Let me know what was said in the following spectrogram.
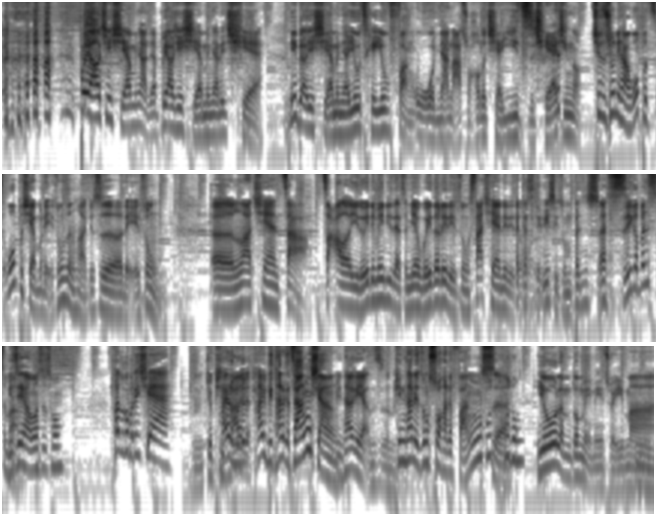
兰。不要去羡慕人家子，不要去羡慕人家的钱，也不要去羡慕人家有车有房，哦，人家拿出好多钱，一掷千金了。其实兄弟哈，我不我不羡慕那种人哈，就是那种。呃，拿钱砸砸了一堆的美女在身边围到的那种撒钱的那哎，种，但是这个也是一种本事。呃是一个本事嘛你这，样，王思聪，他如果没得钱，嗯，就凭他那么多，他那个他又凭他那个长相，凭他那个样子，凭他那种说话的方式，普普通有那么多妹妹追嘛？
